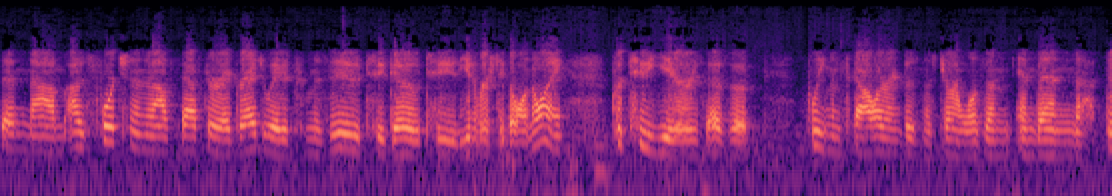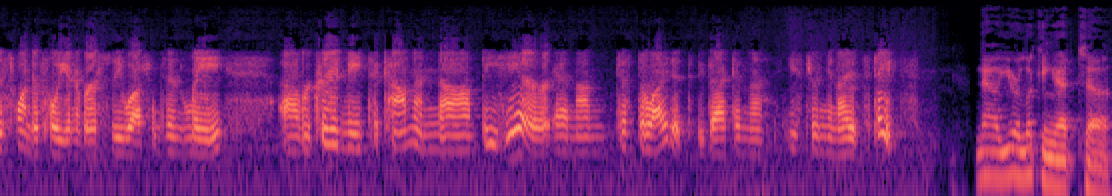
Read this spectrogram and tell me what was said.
And um, I was fortunate enough after I graduated from Mizzou to go to the University of Illinois for two years as a Fleeman Scholar in Business Journalism, and then this wonderful university, Washington Lee, uh, recruited me to come and uh, be here, and I'm just delighted to be back in the eastern United States. Now, you're looking at uh,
